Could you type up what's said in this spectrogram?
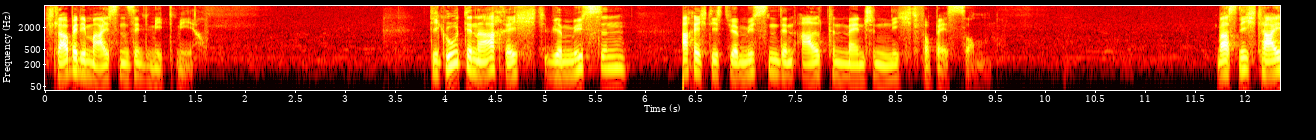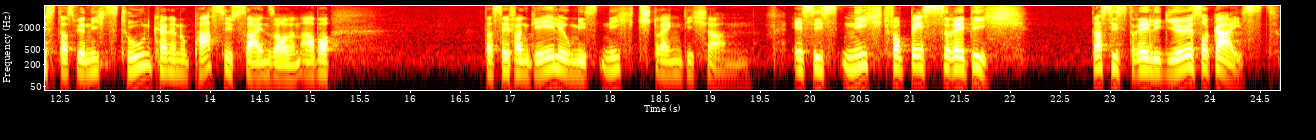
Ich glaube, die meisten sind mit mir. Die gute Nachricht, wir müssen, Nachricht ist, wir müssen den alten Menschen nicht verbessern. Was nicht heißt, dass wir nichts tun können und passiv sein sollen, aber das Evangelium ist nicht streng dich an. Es ist nicht verbessere dich. Das ist religiöser Geist.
